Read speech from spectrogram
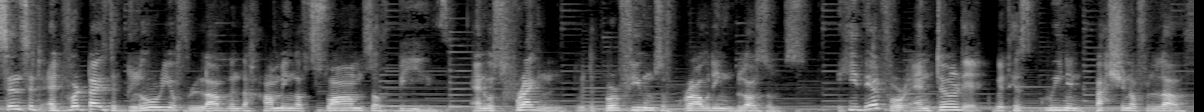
since it advertised the glory of love in the humming of swarms of bees, and was fragrant with the perfumes of crowding blossoms. He therefore entered it with his queen in passion of love,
